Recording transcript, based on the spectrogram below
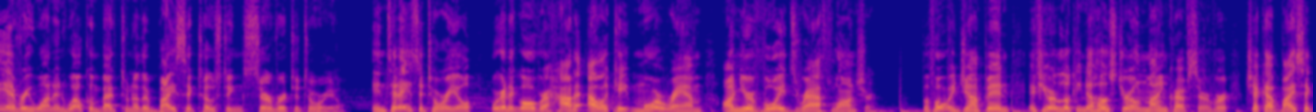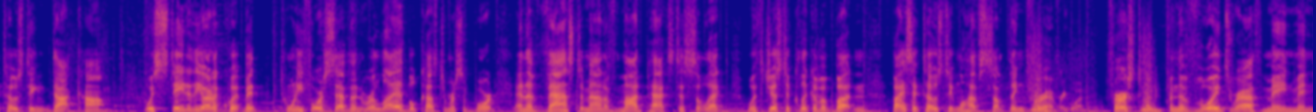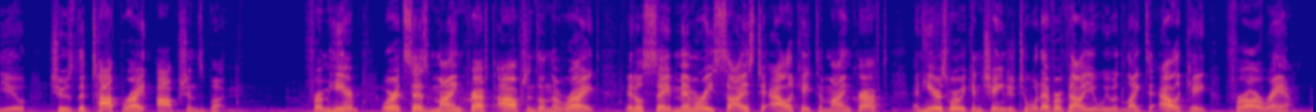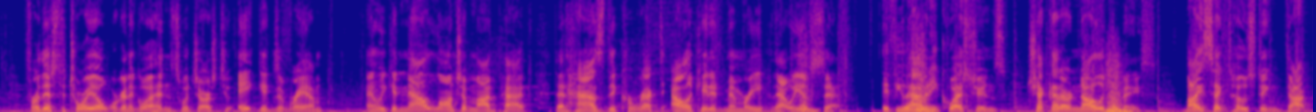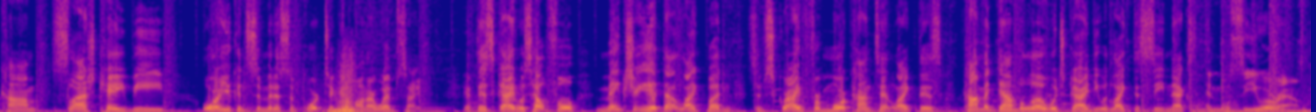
Hey everyone and welcome back to another Bisect Hosting server tutorial. In today's tutorial, we're going to go over how to allocate more RAM on your VoidsWrath launcher. Before we jump in, if you are looking to host your own Minecraft server, check out bisecthosting.com. With state-of-the-art equipment, 24-7 reliable customer support, and a vast amount of mod packs to select with just a click of a button, Bisect Hosting will have something for everyone. First, from the VoidsWrath main menu, choose the top right Options button. From here, where it says Minecraft options on the right, it'll say memory size to allocate to Minecraft, and here's where we can change it to whatever value we would like to allocate for our RAM. For this tutorial, we're going to go ahead and switch ours to 8 gigs of RAM, and we can now launch a mod pack that has the correct allocated memory that we have set. If you have any questions, check out our knowledge base, bisecthosting.com slash kb, or you can submit a support ticket on our website. If this guide was helpful, make sure you hit that like button, subscribe for more content like this, comment down below which guide you would like to see next, and we'll see you around.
